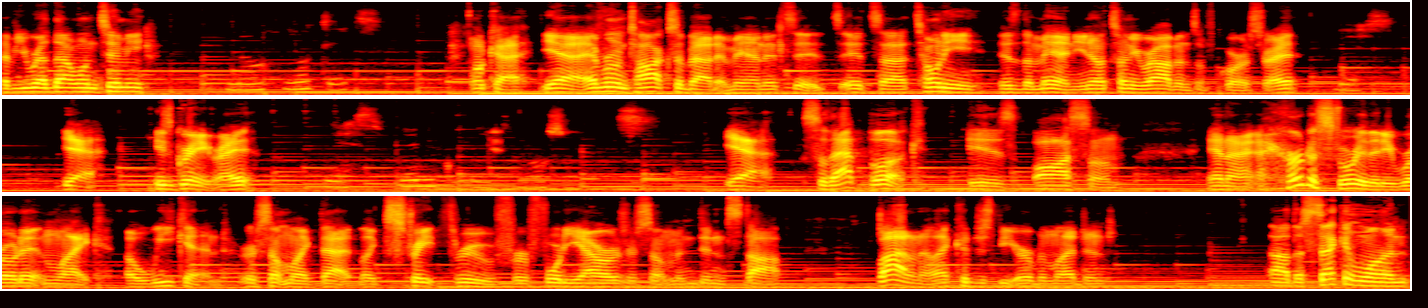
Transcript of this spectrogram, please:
Have you read that one, Timmy? No, not yet. Okay, yeah, everyone talks about it, man. It's it's it's uh, Tony is the man. You know Tony Robbins, of course, right? Yes. Yeah, he's great, right? Yes. Very cool. Awesome. Yeah. So that book is awesome. And I, I heard a story that he wrote it in like a weekend or something like that, like straight through for 40 hours or something and didn't stop. But I don't know. That could just be urban legend. Uh, the second one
